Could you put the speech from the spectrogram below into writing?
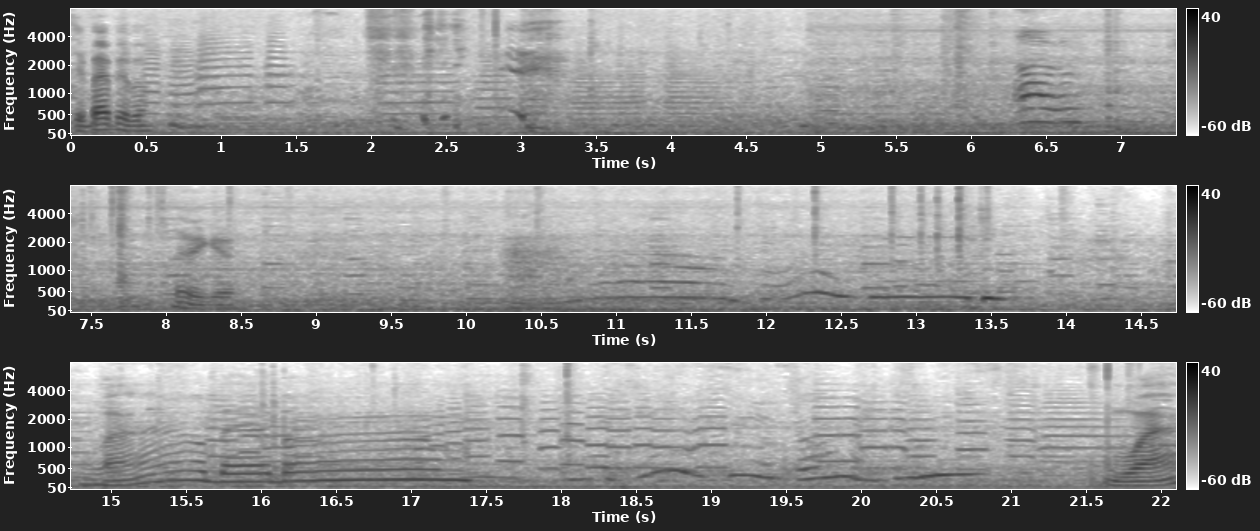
Say bye, Bebam. There we go. Wow.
